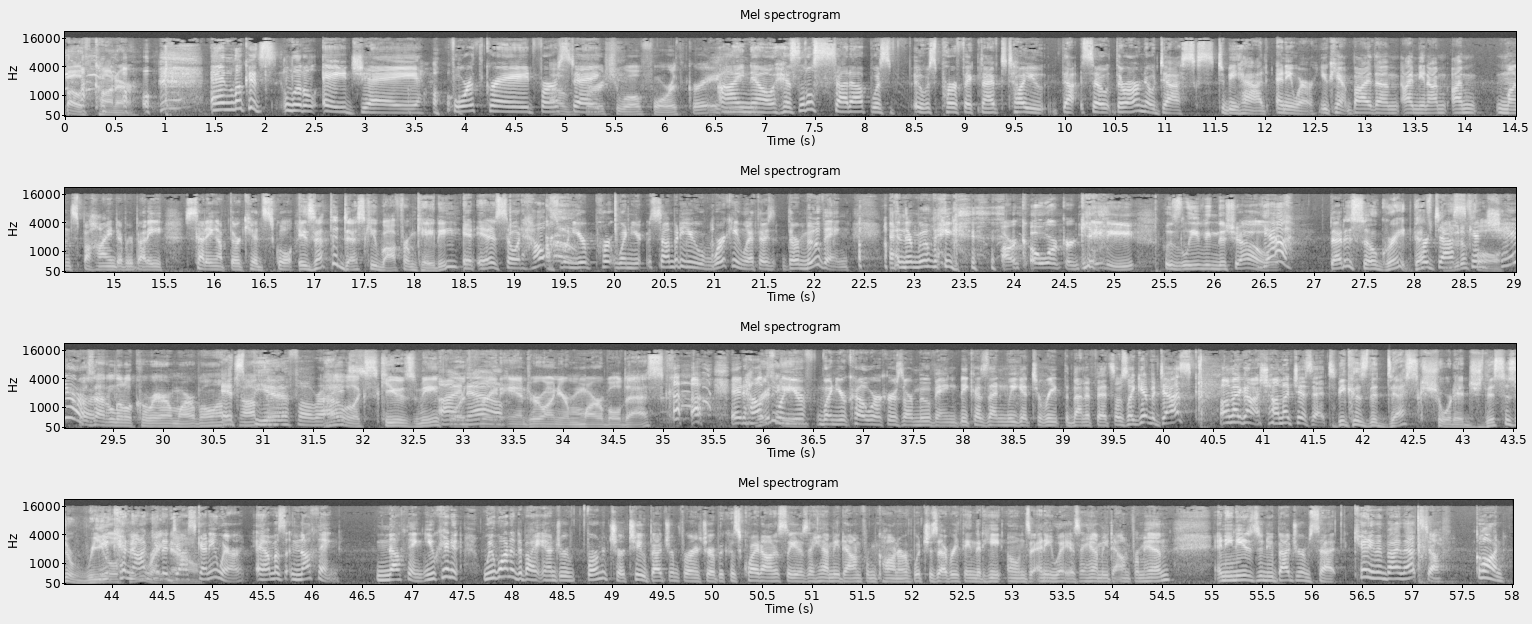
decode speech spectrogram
Both, Connor. and look, it's little AJ, fourth grade, first a day. virtual fourth grade. I know his little setup was it was perfect, and I have to tell you that. So there are no desks to be had anywhere. You can't buy them. I mean, I'm I'm months behind everybody setting up their kids' school. Is that the desk you bought from Katie? It is. So it helps when you're per, when you're somebody you're working with is they're moving, and they're moving. Our coworker Katie, who's leaving the show. Yeah. That is so great. That's desk and beautiful. chair. Was that a little Carrara marble on It's the top there? beautiful, right? Oh, well, excuse me, fourth grade Andrew, on your marble desk. it helps when your when your coworkers are moving because then we get to reap the benefits. I was like, you have a desk? Oh my gosh, how much is it? because the desk shortage, this is a real You cannot thing right get a now. desk anywhere. Amazon, nothing. Nothing. You can't. We wanted to buy Andrew furniture too, bedroom furniture, because quite honestly, as a hand-me-down from Connor, which is everything that he owns anyway, is a hand-me-down from him, and he needed a new bedroom set. Can't even buy that stuff. Gone.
